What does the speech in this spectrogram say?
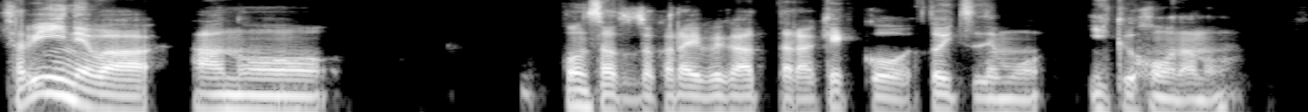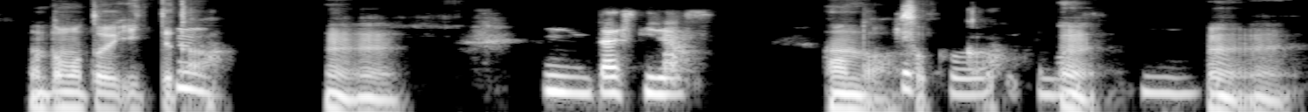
サビーネは、あの、コンサートとかライブがあったら結構ドイツでも行く方なの？もともと行ってた？うんうん。うん、大好きです。なんだ、そっか。うんうんうん。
